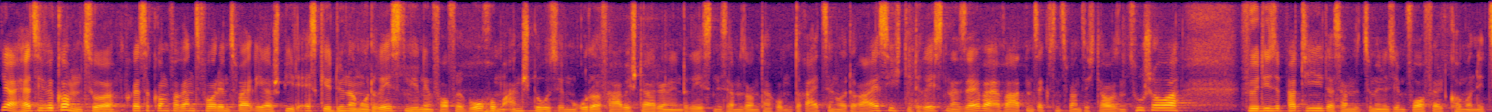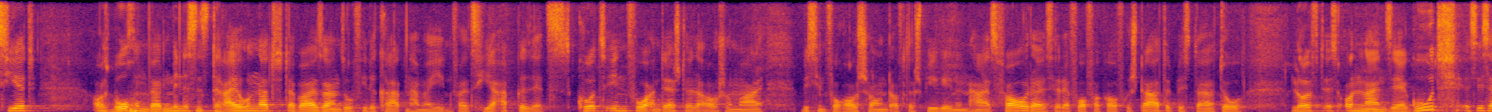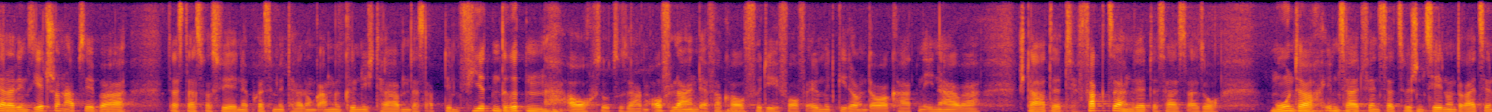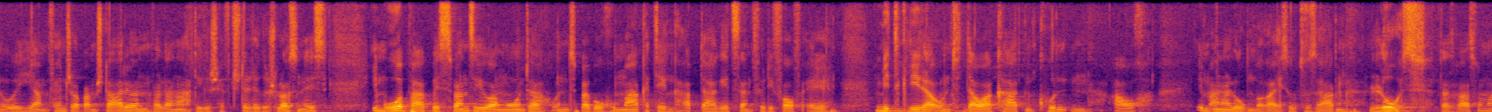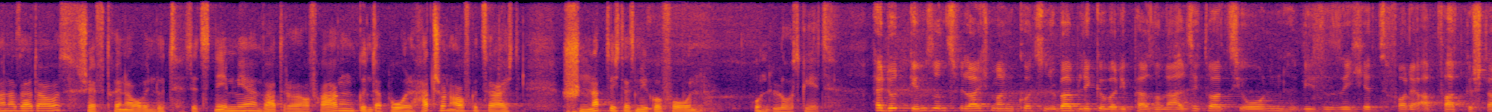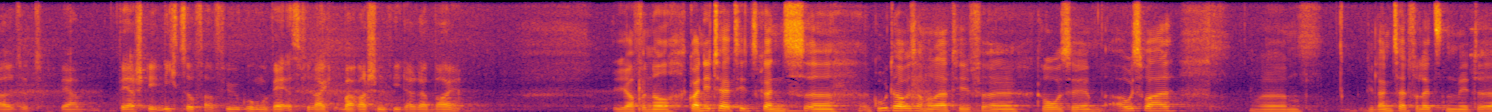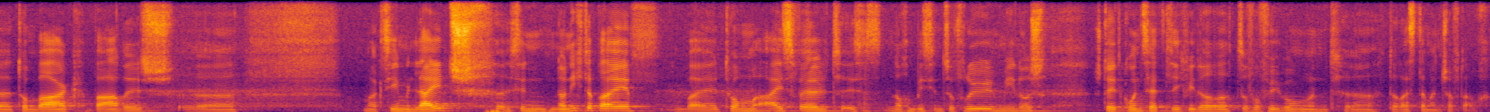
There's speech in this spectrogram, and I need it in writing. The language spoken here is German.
Ja, herzlich willkommen zur Pressekonferenz vor dem Zweitligaspiel SG Dynamo Dresden gegen den VfL Bochum. Anstoß im Rudolf-Habich-Stadion in Dresden ist am Sonntag um 13.30 Uhr. Die Dresdner selber erwarten 26.000 Zuschauer für diese Partie. Das haben sie zumindest im Vorfeld kommuniziert. Aus Bochum werden mindestens 300 dabei sein. So viele Karten haben wir jedenfalls hier abgesetzt. Kurzinfo an der Stelle auch schon mal ein bisschen vorausschauend auf das Spiel gegen den HSV. Da ist ja der Vorverkauf gestartet. Bis dato läuft es online sehr gut. Es ist allerdings jetzt schon absehbar, dass das, was wir in der Pressemitteilung angekündigt haben, dass ab dem 4.3. auch sozusagen offline der Verkauf für die VfL-Mitglieder und Dauerkarteninhaber startet, Fakt sein wird. Das heißt also Montag im Zeitfenster zwischen 10 und 13 Uhr hier am Fanshop am Stadion, weil danach die Geschäftsstelle geschlossen ist. Im Ruhrpark bis 20 Uhr am Montag und bei Bochum Marketing. Ab da geht es dann für die VfL-Mitglieder und Dauerkartenkunden auch im analogen Bereich sozusagen los. Das war es von meiner Seite aus. Cheftrainer Robin Lutz sitzt neben mir, wartet eure Fragen. Günter Pohl hat schon aufgezeigt, schnappt sich das Mikrofon und los geht's. Herr Dutt, geben Sie uns vielleicht mal einen kurzen Überblick über die Personalsituation, wie sie sich jetzt vor der Abfahrt gestaltet. Wer, wer steht nicht zur Verfügung? Wer ist vielleicht überraschend wieder dabei? Ja, von der Quantität sieht es ganz äh, gut aus, haben eine relativ äh, große Auswahl. Ähm, die Langzeitverletzten mit äh, Tom Bark, Barisch, äh, Maxim Leitsch äh, sind noch nicht dabei. Bei Tom Eisfeld ist es noch ein bisschen zu früh. Milos steht grundsätzlich wieder zur Verfügung und äh, der Rest der Mannschaft auch.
